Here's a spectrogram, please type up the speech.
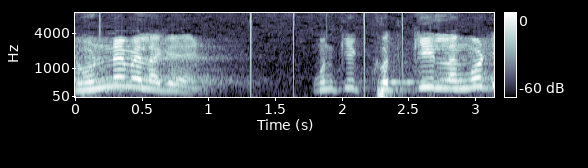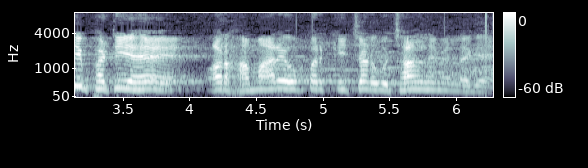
ढूंढने में लगे हैं. उनकी खुद की लंगोटी फटी है और हमारे ऊपर कीचड़ उछालने में लगे।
